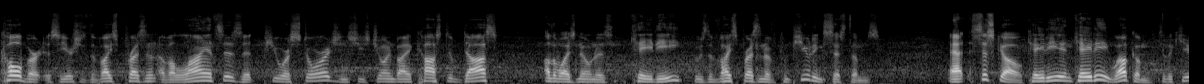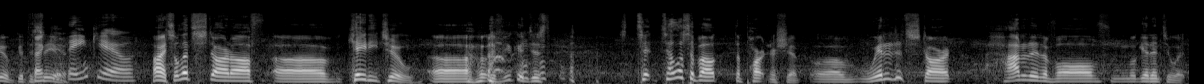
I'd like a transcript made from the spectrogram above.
Colbert is here. She's the Vice President of Alliances at Pure Storage, and she's joined by Kaustubh Das, otherwise known as KD, who's the Vice President of Computing Systems at Cisco. KD and KD, welcome to theCUBE, good to Thank see you. you. Thank you. All right, so let's start off, uh, Katie too. Uh, if you could just tell us about the partnership. Uh, where did it start? How did it evolve? We'll get into it.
